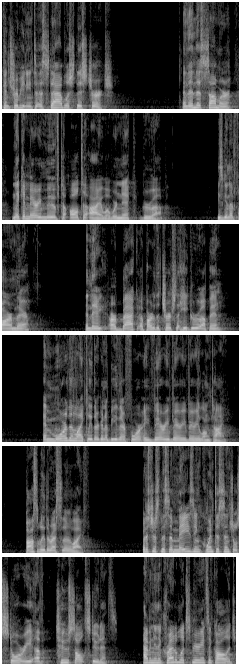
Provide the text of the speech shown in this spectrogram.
contributing to establish this church. And then this summer, Nick and Mary moved to Alta, Iowa, where Nick grew up. He's going to farm there, and they are back a part of the church that he grew up in. And more than likely, they're going to be there for a very, very, very long time, possibly the rest of their life. But it's just this amazing quintessential story of two SALT students having an incredible experience in college,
